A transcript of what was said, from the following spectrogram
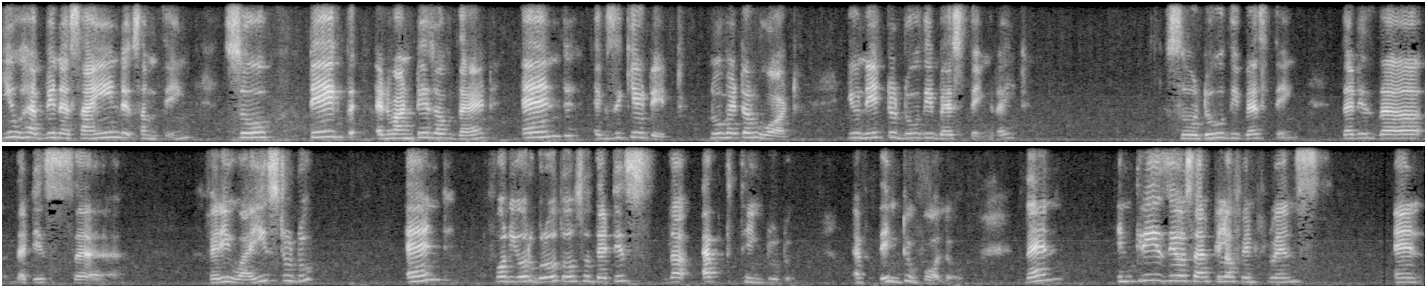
you have been assigned something. So take the advantage of that and execute it no matter what. You need to do the best thing right? So do the best thing. That is the that is uh, very wise to do. And for your growth also that is the apt thing to do apt thing to follow. Then increase your circle of influence and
